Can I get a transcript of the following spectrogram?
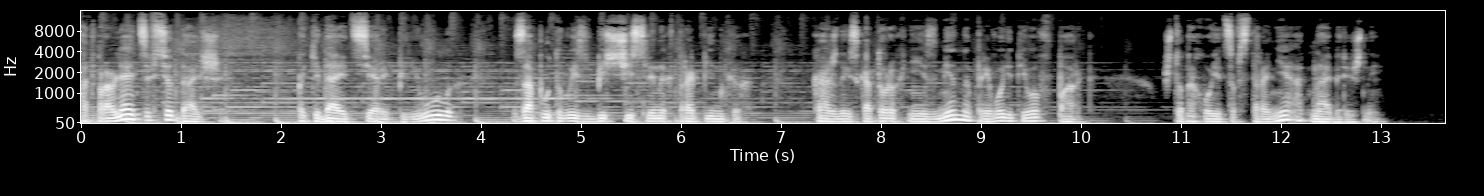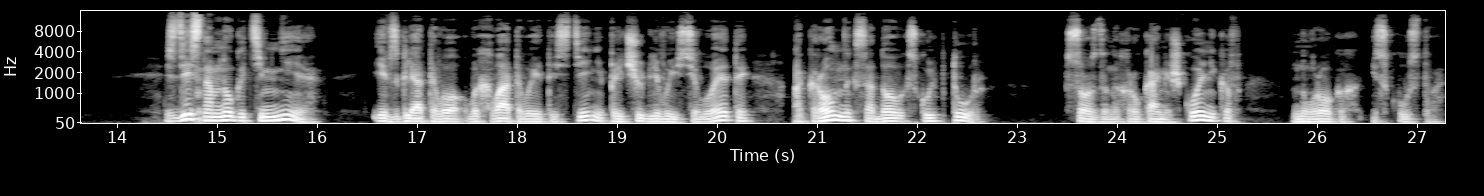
отправляется все дальше, покидает серый переулок, запутываясь в бесчисленных тропинках, каждая из которых неизменно приводит его в парк, что находится в стороне от набережной. Здесь намного темнее, и взгляд его выхватывает из тени причудливые силуэты огромных садовых скульптур, созданных руками школьников на уроках искусства.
